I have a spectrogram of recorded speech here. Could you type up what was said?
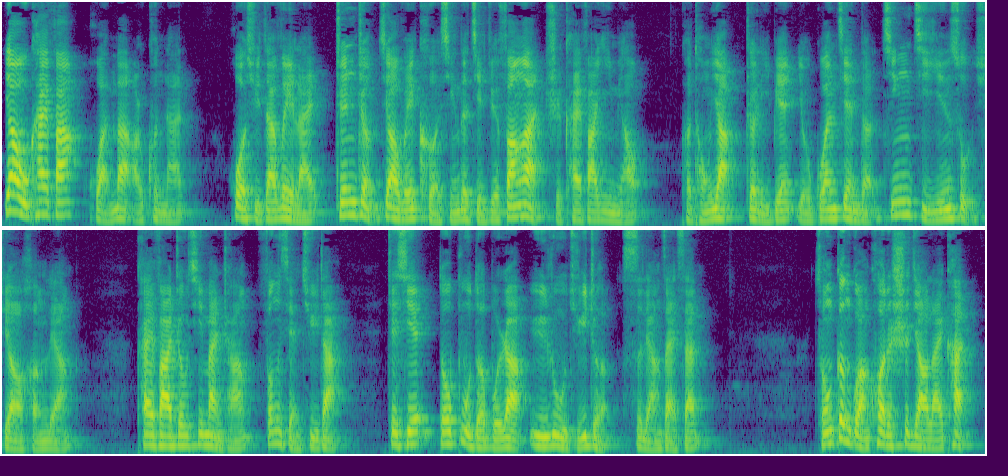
药物开发缓慢而困难，或许在未来真正较为可行的解决方案是开发疫苗。可同样，这里边有关键的经济因素需要衡量，开发周期漫长，风险巨大。这些都不得不让欲入局者思量再三。从更广阔的视角来看，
